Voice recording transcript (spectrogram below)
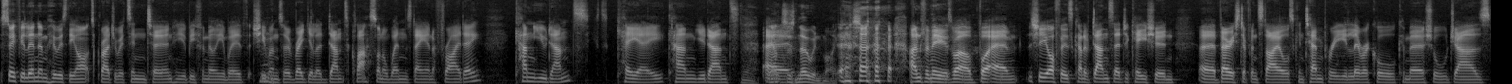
Sophie Lindham, who is the arts graduates intern, who you'll be familiar with, she runs a regular dance class on a Wednesday and a Friday. Can you dance? It's K-A, can you dance? The answer's Um, no in my case. and for me as well. But um, she offers kind of dance education, uh, various different styles contemporary, lyrical, commercial, jazz,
